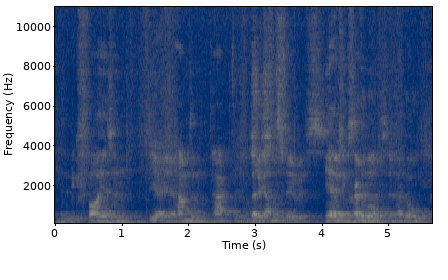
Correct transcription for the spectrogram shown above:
the big fires and Yeah, yeah. Hampden packed. And I the atmosphere was. yeah, it was incredible. Yeah. Had all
